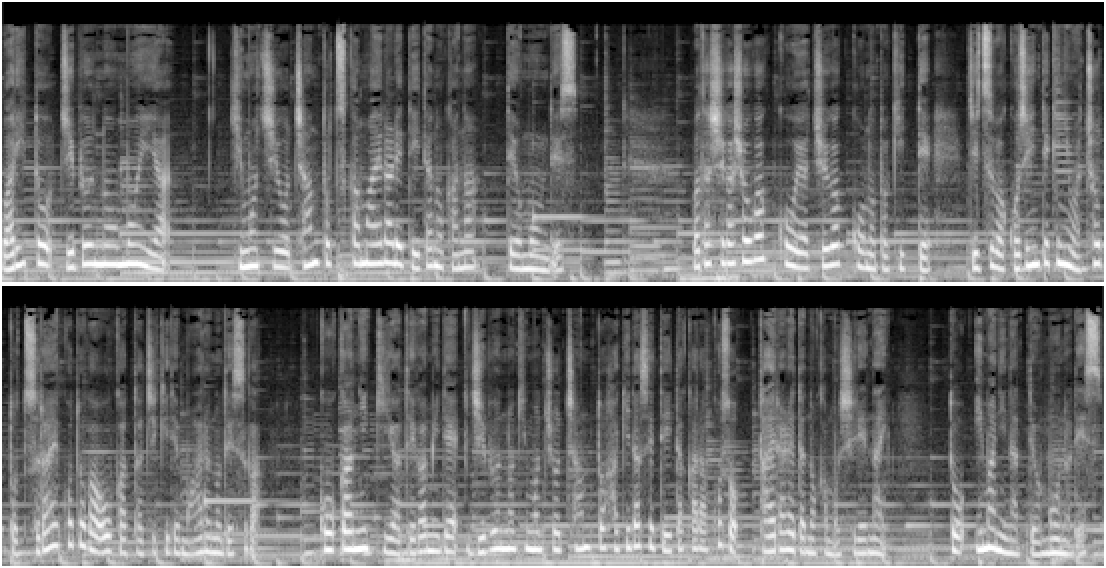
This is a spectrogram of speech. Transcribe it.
割と自分の思いや気持ちをちゃんと捕まえられていたのかなって思うんです。私が小学校や中学校の時って実は個人的にはちょっと辛いことが多かった時期でもあるのですが交換日記や手紙で自分の気持ちをちゃんと吐き出せていたからこそ耐えられたのかもしれないと今になって思うのです。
